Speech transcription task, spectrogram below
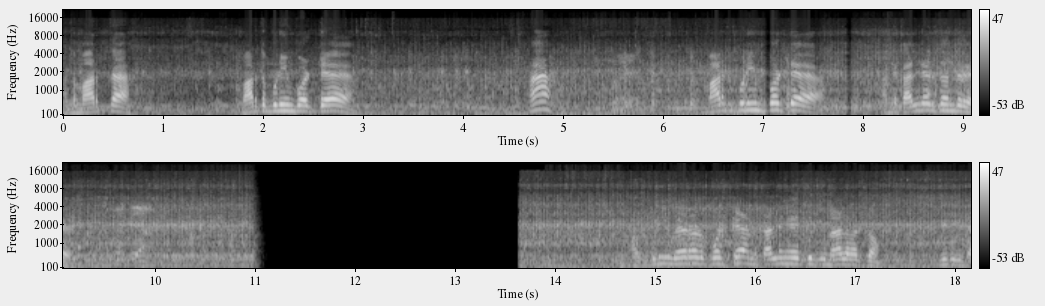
அந்த மரத்தை மரத்தை பிடிங்கி போட்டு. ஆ? மரத்தை பிடிங்கி போட்டு அந்த கல் எடுத்து வந்துரு. அப்படி வேறோட போட்டு அந்த கல்லுங்க ஏற்றிட்டு மேலே வரட்டும். வீட்டுக்கிட்ட.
